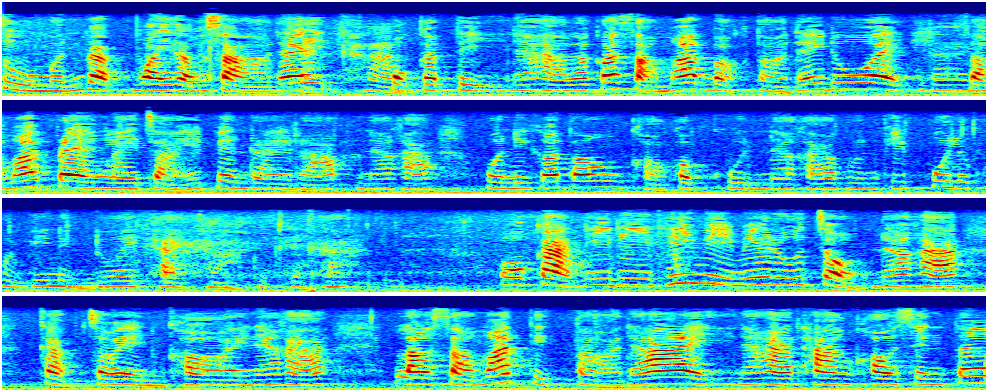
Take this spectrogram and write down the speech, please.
สู่เหมือนแบบวัยสาวๆได้ค่ะปกตินะคะ แล้วก็สามารถบอกต่อได้ด้วยได้สามารถแปลงรายจ่ายให้เป็นรายรับนะคะ วันนี้ก็ต้องขอขอบคุณนะคะ คุณพี่ปุ้ยและคุณพี่หนึ่งด้วยค่ะค่ะค่ะ โอกาสดีๆ ที่มีไม่รู้จบนะคะกับ Joy Coy นะคะ เราสามารถติดต่อได้นะคะ ทาง call center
